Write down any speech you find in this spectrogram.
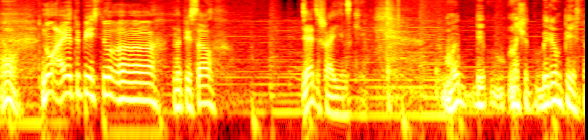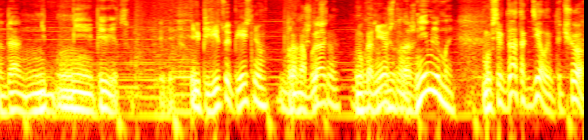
О, Ну, а эту песню э, написал дядя Шаинский. мы, значит, берем песню, да, не, не певицу. И певицу, и песню, как Думаешь, обычно. так? Ну, Не конечно. усложним ли мы? Мы всегда так делаем. Ты что?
